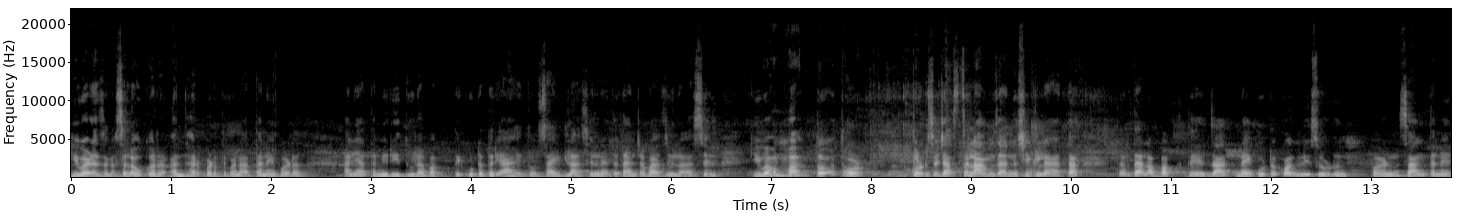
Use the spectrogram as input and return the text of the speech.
हिवाळ्याचं कसं लवकर अंधार पडते पण आता नाही पडत. आणि आता मी रिधूला बघते कुठंतरी आहे तो साईडला असेल नाही तर त्यांच्या बाजूला असेल. किंवा मग तो थोड थोडंसं जास्त लांब जाणं शिकला आहे आता तर त्याला बघते. जात नाही कुठं कॉलनी सोडून पण सांगता नाही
